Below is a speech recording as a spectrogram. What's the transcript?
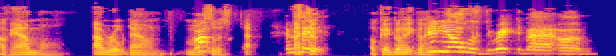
Okay, I'm on. I wrote down most Well, of the. I- Let me I say took-. Okay, go ahead. Go ahead. video was directed by um,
